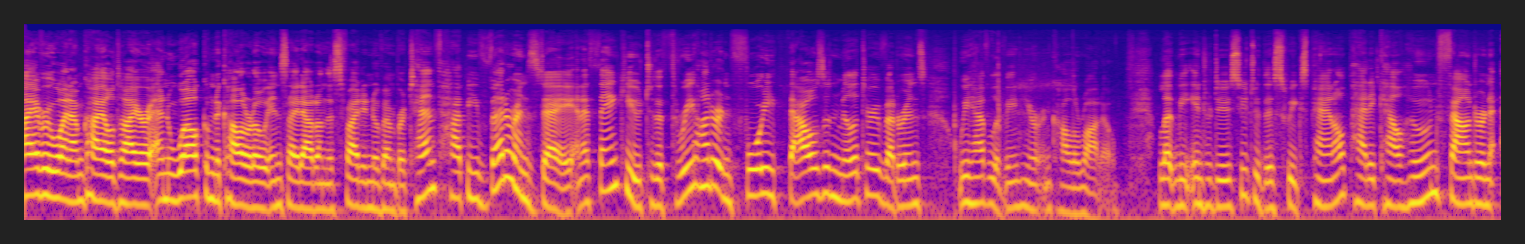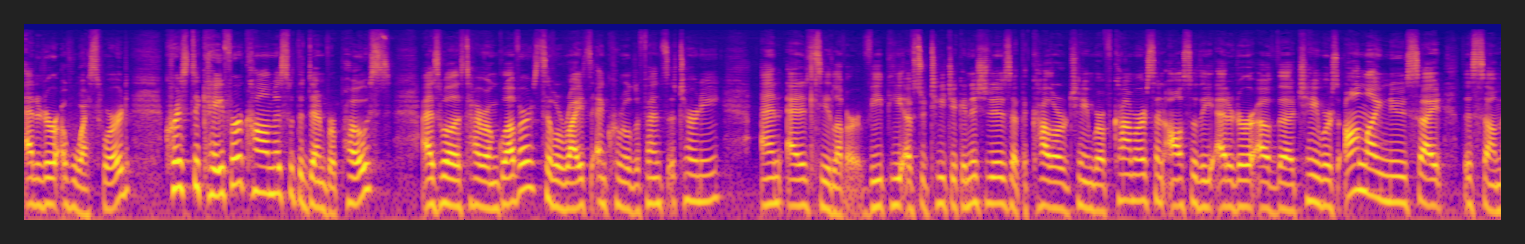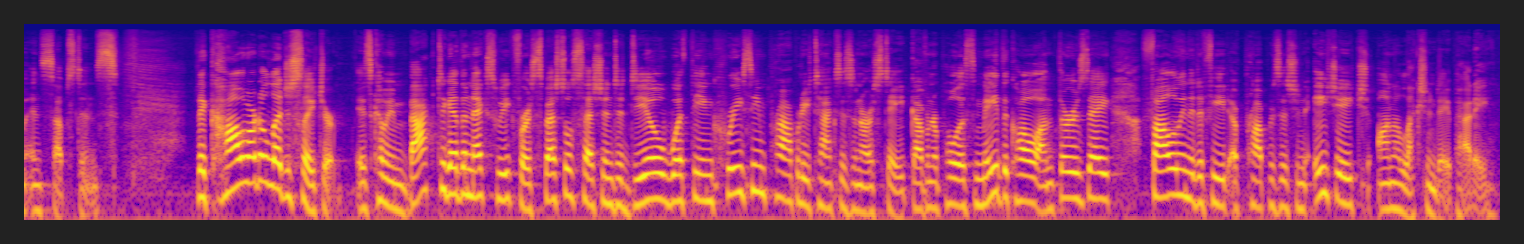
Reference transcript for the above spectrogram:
Hi, everyone. I'm Kyle Dyer, and welcome to Colorado Inside Out on this Friday, November 10th. Happy Veterans Day, and a thank you to the 340,000 military veterans we have living here in Colorado. Let me introduce you to this week's panel Patty Calhoun, founder and editor of Westword, Krista Kafer, columnist with the Denver Post, as well as Tyrone Glover, civil rights and criminal defense attorney, and Ed Sealover, VP of Strategic Initiatives at the Colorado Chamber of Commerce and also the editor of the Chamber's online news site, The Sum and Substance. The Colorado legislature is coming back together next week for a special session to deal with the increasing property taxes in our state. Governor Polis made the call on Thursday following the defeat of Proposition HH on Election Day, Patty.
